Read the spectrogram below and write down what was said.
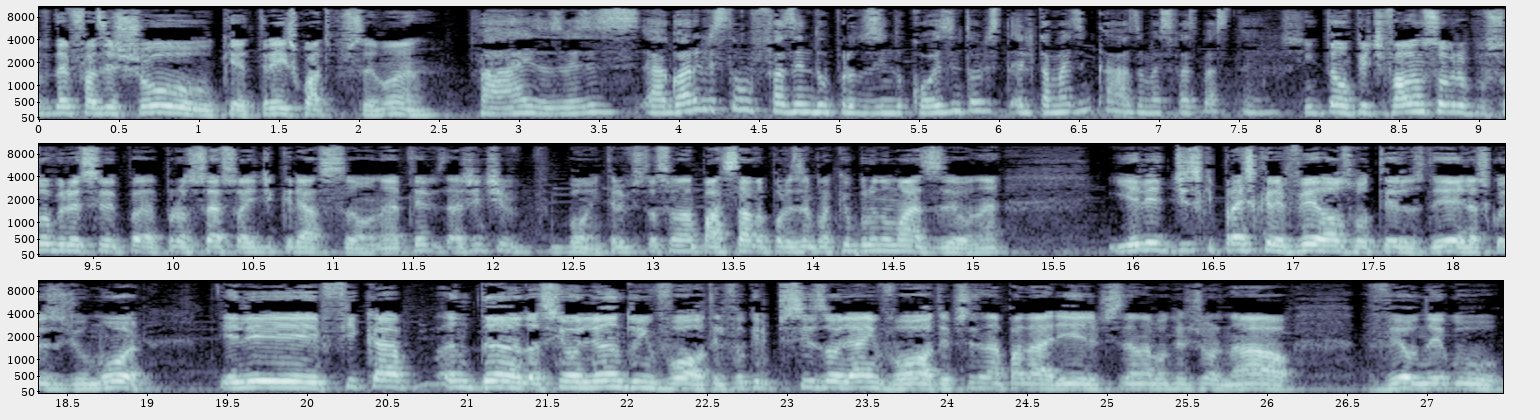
deve fazer show, o quê? Três, quatro por semana? Faz, às vezes. Agora eles estão fazendo, produzindo coisa, então ele está mais em casa, mas faz bastante. Então, Pete, falando sobre, sobre esse eh, processo aí de criação, né? Teve, a gente, bom, entrevistou semana passada, por exemplo, aqui o Bruno Mazeu, né? E ele disse que para escrever lá os roteiros dele, as coisas de humor, ele fica andando, assim, olhando em volta. Ele falou que ele precisa olhar em volta, ele precisa ir na padaria, ele precisa ir na banca de jornal, ver o nego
